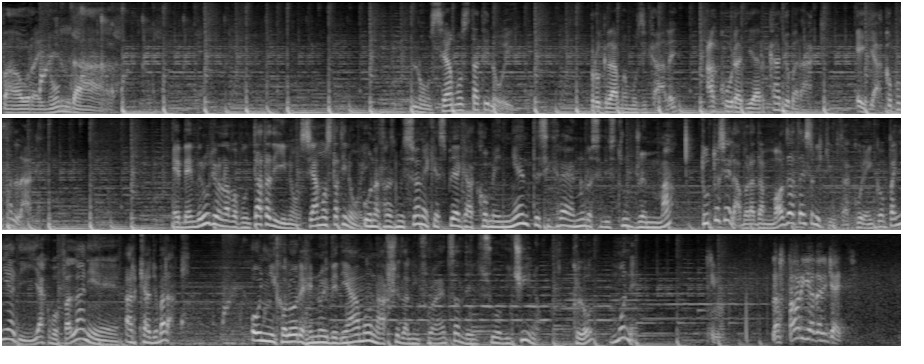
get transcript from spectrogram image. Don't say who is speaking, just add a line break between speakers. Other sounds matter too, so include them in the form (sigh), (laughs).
Va ora in onda. Non siamo stati noi. Programma musicale a cura di Arcadio Baracchi e Jacopo Fallani.
E benvenuti a una nuova puntata di Non siamo stati noi.
Una trasmissione che spiega come niente si crea e nulla si distrugge, ma
Tutto si elabora da Mozart e Sonic Youth, a cura in compagnia di Jacopo Fallani e...
Arcadio Baracchi. Ogni colore che noi vediamo nasce dall'influenza del suo vicino.
Claude Monet.
La storia del jazz.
